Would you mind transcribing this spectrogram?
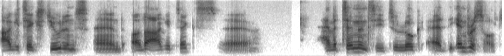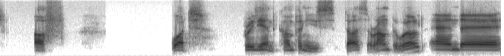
architect students and other architects uh, have a tendency to look at the end result of what brilliant companies does around the world and uh,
